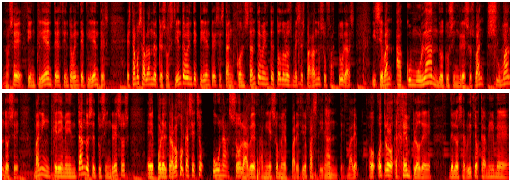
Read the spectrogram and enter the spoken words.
no sé, 100 clientes, 120 clientes. Estamos hablando de que esos 120 clientes están constantemente todos los meses pagando sus facturas y se van acumulando tus ingresos, van sumándose, van incrementándose tus ingresos eh, por el trabajo que has hecho una sola vez. A mí eso me pareció fascinante, ¿vale? otro ejemplo de, los servicios que a mí me,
